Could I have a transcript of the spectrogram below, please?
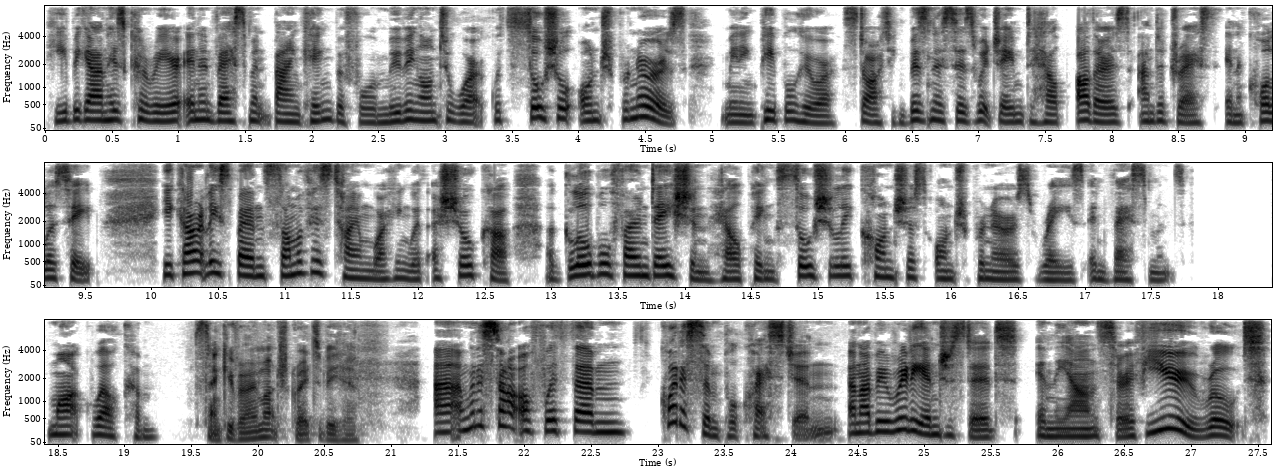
He began his career in investment banking before moving on to work with social entrepreneurs, meaning people who are starting businesses which aim to help others and address inequality. He currently spends some of his time working with Ashoka, a global foundation helping socially conscious entrepreneurs raise investment. Mark, welcome. Thank you very much. Great to be here. Uh, I'm going to start off with um, quite a simple question, and I'd be really interested in the answer. If you wrote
